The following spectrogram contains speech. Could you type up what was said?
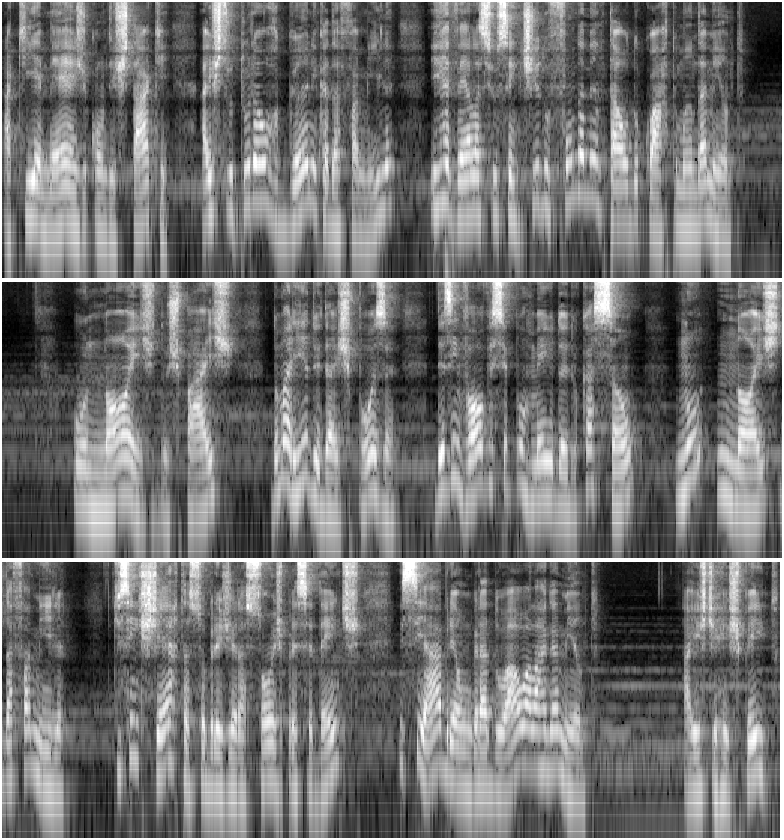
Aqui emerge com destaque a estrutura orgânica da família e revela-se o sentido fundamental do quarto mandamento. O nós dos pais do marido e da esposa desenvolve-se por meio da educação no nós da família, que se enxerta sobre as gerações precedentes e se abre a um gradual alargamento. A este respeito,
